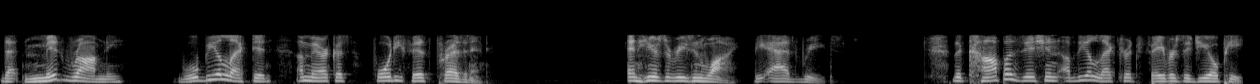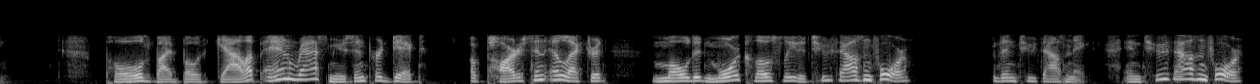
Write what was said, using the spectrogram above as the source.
that Mitt Romney will be elected America's 45th president. And here's the reason why. The ad reads The composition of the electorate favors the GOP. Polls by both Gallup and Rasmussen predict a partisan electorate molded more closely to 2004 than 2008. In 2004,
